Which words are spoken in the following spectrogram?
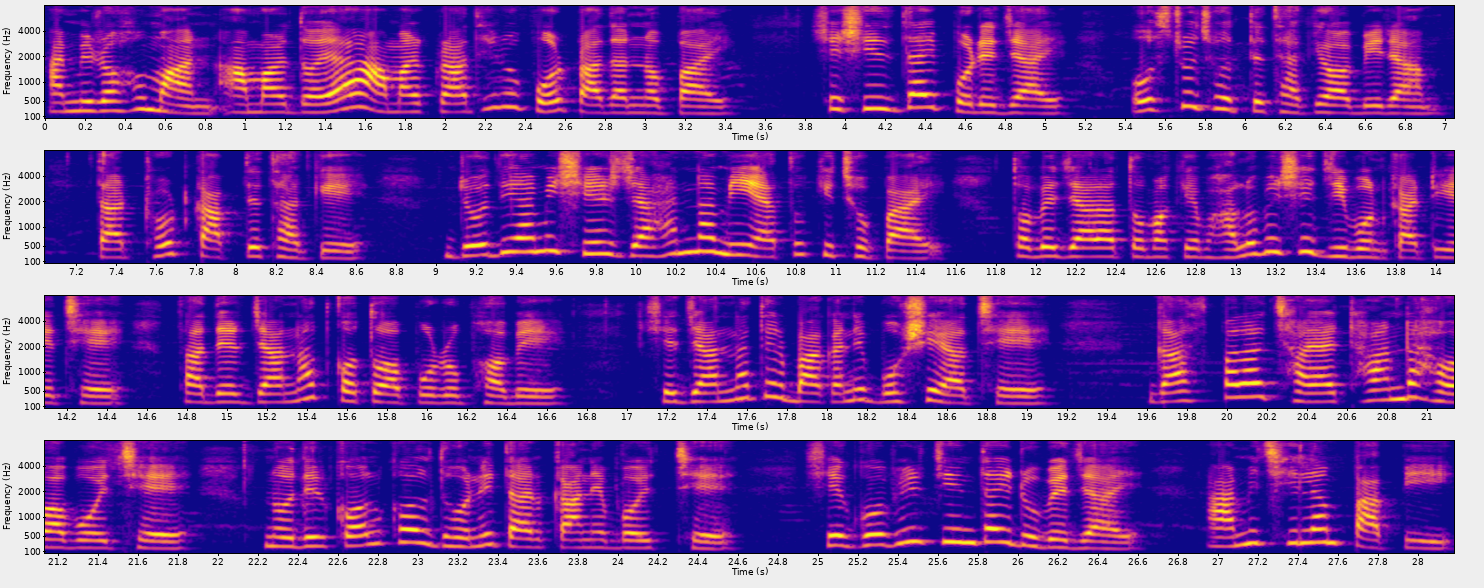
আমি রহমান, আমার দয়া আমার ক্রাধের উপর প্রাধান্য পায়। সে সিজদায় পড়ে যায়, অশ্রু ঝরতে থাকে অবিরাম, তার ঠোঁট কাঁপতে থাকে। যদি আমি শেষ জাহান্নামি এত কিছু পাই, তবে যারা তোমাকে ভালোবেসে জীবন কাটিয়েছে, তাদের জান্নাত কত অপরূপ হবে। সে জান্নাতের বাগানে বসে আছে। গাছপালার ছায়ায় ঠান্ডা হাওয়া বইছে। নদীর কলকল ধ্বনি তার কানে বইছে। সে গভীর চিন্তায় ডুবে যায়। আমি ছিলাম পাপি,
